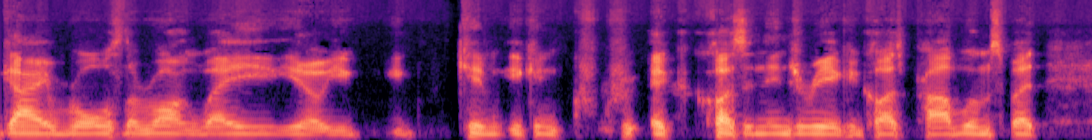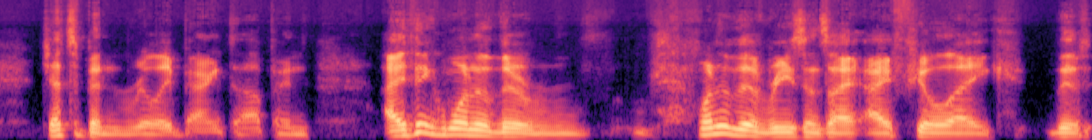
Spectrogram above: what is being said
guy rolls the wrong way. You know, you, you can it can it can cause an injury. It could cause problems, but Jets have been really banged up, and I think one of the one of the reasons I, I, feel like the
